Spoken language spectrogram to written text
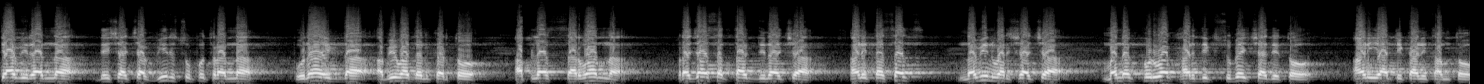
त्या वीरांना देशाच्या वीर सुपुत्रांना पुन्हा एकदा अभिवादन करतो. आपल्या सर्वांना प्रजासत्ताक दिनाच्या आणि तसंच नवीन वर्षाच्या मनपूर्वक हार्दिक शुभेच्छा देतो. आणि या ठिकाणी थांबतो.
